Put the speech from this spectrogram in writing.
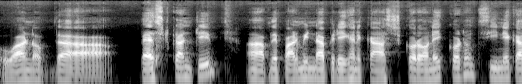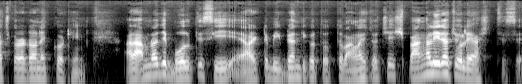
one of the best country আপনি পারমিট না পেলে এখানে কাজ করা অনেক কঠিন, চীনে কাজ করাটা অনেক কঠিন। আর আমরা যে বলতেছি, আরেকটা বিভ্রান্তিকর তথ্য বাংলাদেশ হচ্ছে, বাঙালিরা চলে আসতেছে।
